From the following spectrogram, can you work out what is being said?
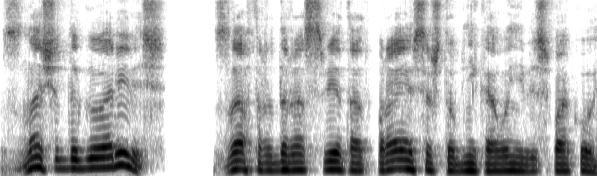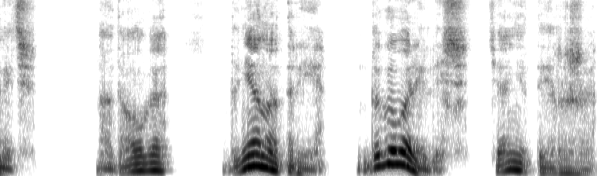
Значит, договорились. Завтра до рассвета отправимся, чтобы никого не беспокоить. Надолго? Дня на три. Договорились. Тянет Иржи.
